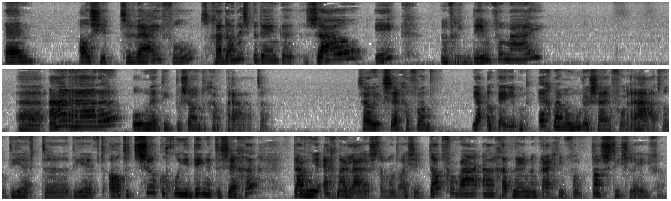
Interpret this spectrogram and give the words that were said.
En als je twijfelt, ga dan eens bedenken: zou ik een vriendin van mij uh, aanraden om met die persoon te gaan praten? Zou ik zeggen van ja, oké, je moet echt bij mijn moeder zijn voor raad. Want die heeft, uh, die heeft altijd zulke goede dingen te zeggen. Daar moet je echt naar luisteren. Want als je dat voor waar aan gaat nemen, dan krijg je een fantastisch leven.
